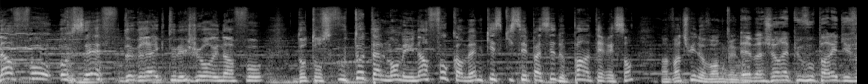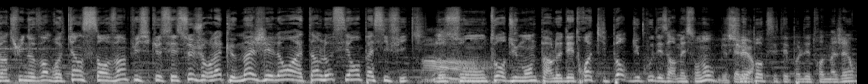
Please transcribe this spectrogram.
L'info OSEF de Greg tous les jours, une info dont on se fout totalement, mais une info quand même. Qu'est-ce qui s'est passé de pas intéressant un 28 novembre, Eh ben, j'aurais pu vous parler du 28 novembre 1520 puisque c'est ce jour-là que Magellan a atteint l'océan Pacifique dans son tour du monde par le détroit qui porte du coup désormais son nom. Parce qu'à sûr. l'époque, c'était pas le détroit de Magellan.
